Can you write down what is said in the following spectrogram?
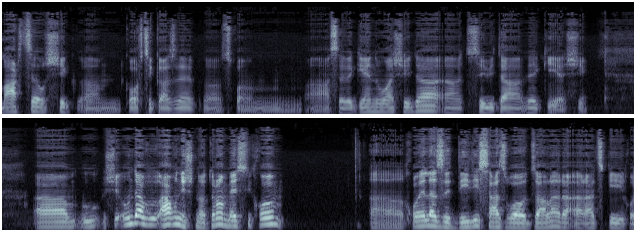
მარსელში, კორსიკაზე, ასევე გენუაში და ცივიტა ვეკიაში. აა უნდა აღნიშნოთ, რომ ეს იყო ყველაზე დიდი საზღვაო ძალა, რაც კი იყო,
